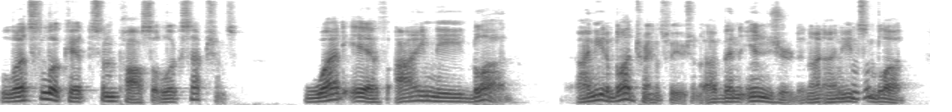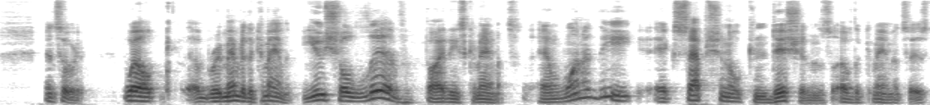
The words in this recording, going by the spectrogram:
let's look at some possible exceptions. What if I need blood? I need a blood transfusion. I've been injured and I, I need Mhm. some blood. And so, well, uh, remember the commandment you shall live by these commandments. And one of the exceptional conditions of the commandments is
